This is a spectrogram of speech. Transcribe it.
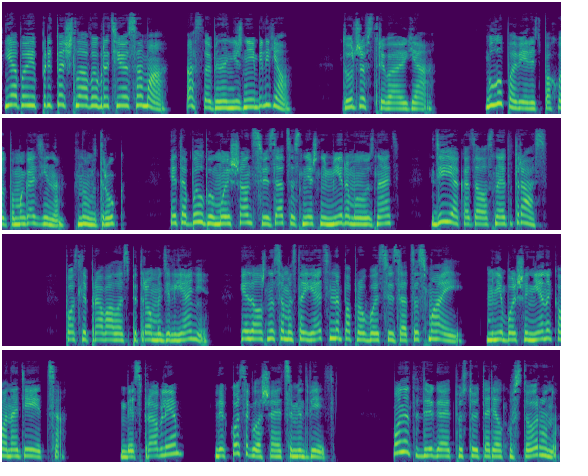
«Я бы предпочла выбрать ее сама, особенно нижнее белье». Тут же встреваю я. Глупо верить в поход по магазинам, но вдруг... Это был бы мой шанс связаться с внешним миром и узнать, где я оказалась на этот раз. После провала с Петром Модельяни я должна самостоятельно попробовать связаться с Майей. Мне больше не на кого надеяться. Без проблем. Легко соглашается медведь. Он отодвигает пустую тарелку в сторону,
